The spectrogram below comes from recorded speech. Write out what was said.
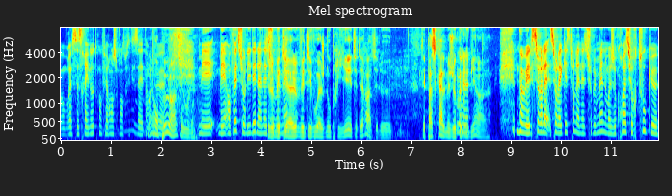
Bon, bref, ce sera une autre conférence je pense parce que ça va être un peu... On peut, hein, si vous voulez. Mais, mais en fait sur l'idée de la nature humaine... Mettez-vous à genoux, prier, etc. C'est le c'est Pascal, mais je connais bien. Euh. Non, mais sur la, sur la question de la nature humaine, moi je crois surtout que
